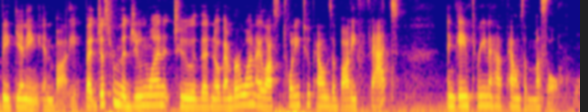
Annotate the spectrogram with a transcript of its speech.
beginning InBody. But just from the June one to the November one, I lost 22 pounds of body fat and gained three and a half pounds of muscle. Wow.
